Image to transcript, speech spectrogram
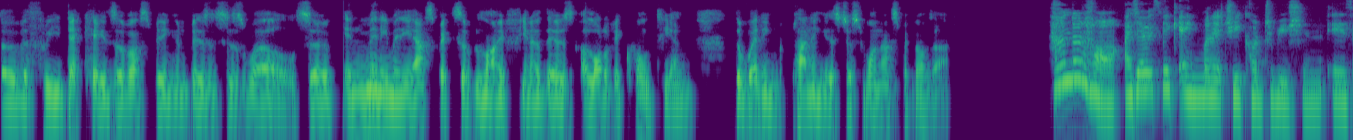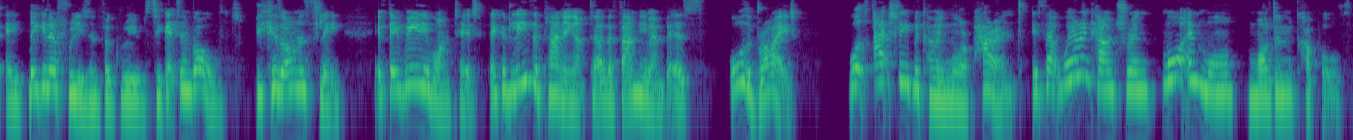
over three decades of us being in business as well. So, in many, many aspects of life, you know, there's a lot of equality, and the wedding planning is just one aspect of that. Hand on heart, I don't think a monetary contribution is a big enough reason for groups to get involved. Because honestly, if they really wanted, they could leave the planning up to other family members or the bride. What's actually becoming more apparent is that we're encountering more and more modern couples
